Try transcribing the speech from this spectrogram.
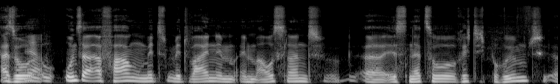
Also Ja. unsere Erfahrung mit, mit Wein im, im Ausland äh, ist nicht so richtig berühmt, äh,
